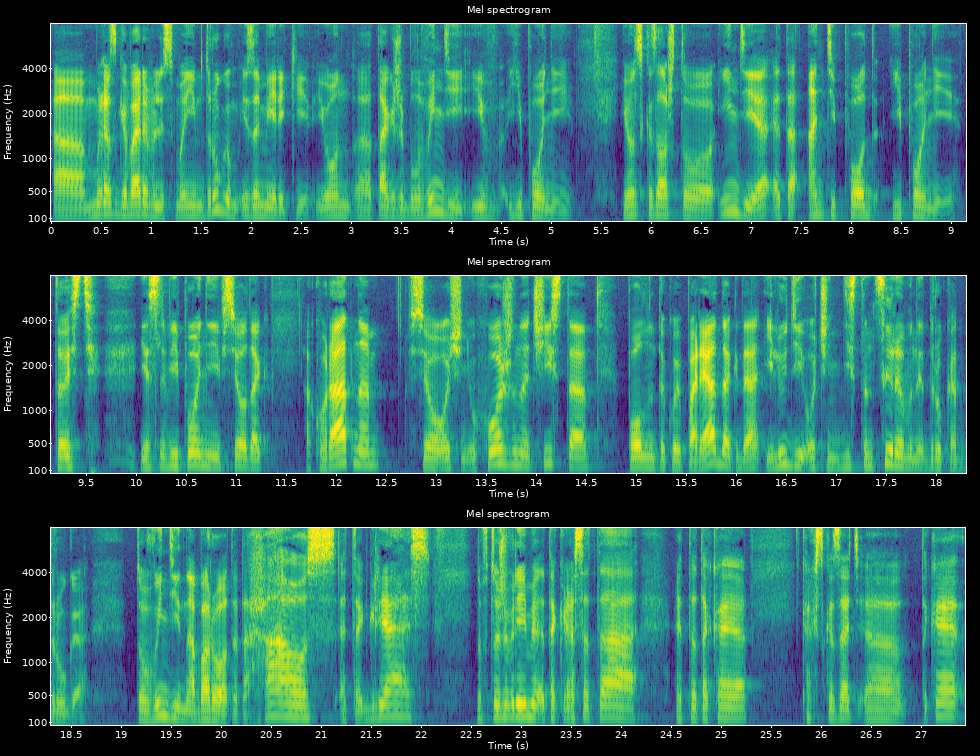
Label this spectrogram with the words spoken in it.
А, мы разговаривали с моим другом из Америки, и он а, также был в Индии и в Японии. И он сказал, что Индия — это антипод Японии. То есть, если в Японии все так аккуратно, все очень ухожено, чисто, полный такой порядок, да, и люди очень дистанцированы друг от друга, то в Индии наоборот, это хаос, это грязь, но в то же время это красота, это такая, как сказать, э, такая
